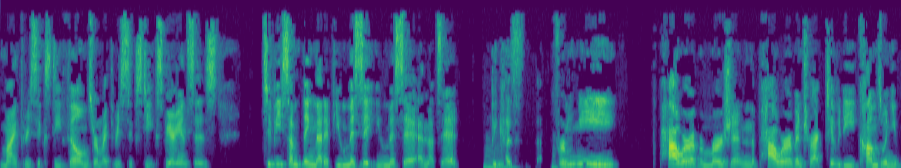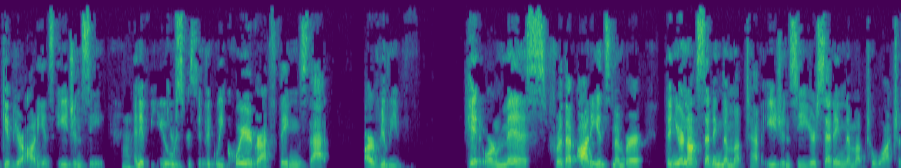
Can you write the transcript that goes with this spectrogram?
my 360 films or my 360 experiences to be something that if you miss it, you miss it and that's it. Mm-hmm. Because for me, the power of immersion, the power of interactivity comes when you give your audience agency. Mm-hmm. And if you yeah. specifically choreograph things that are really hit or miss for that audience member, then you're not setting them up to have agency. You're setting them up to watch a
